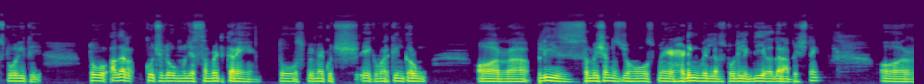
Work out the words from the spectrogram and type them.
سٹوری تھی۔ تو اگر کچھ لوگ مجھے سبمٹ کریں تو اس پہ میں کچھ ایک ورکنگ کروں۔ اور پلیز سبمیشنز جو ہوں اس میں ہیڈنگ میں لو سٹوری لکھ دیئے گا اگر آپ بھیجتے ہیں۔ اور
